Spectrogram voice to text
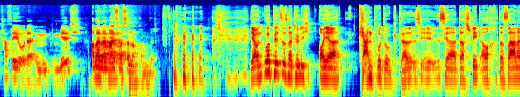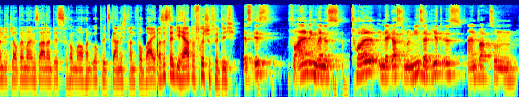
Kaffee oder im, im Milch. Aber wer weiß, was da noch kommen wird. ja, und Urpilz ist natürlich euer Kernprodukt. Das ist ja, das steht auch das Saarland. Ich glaube, wenn man im Saarland ist, kommt man auch an Urpilz gar nicht dran vorbei. Was ist denn die herbe Frische für dich? Es ist vor allen Dingen, wenn es toll in der Gastronomie serviert ist, einfach so ein,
